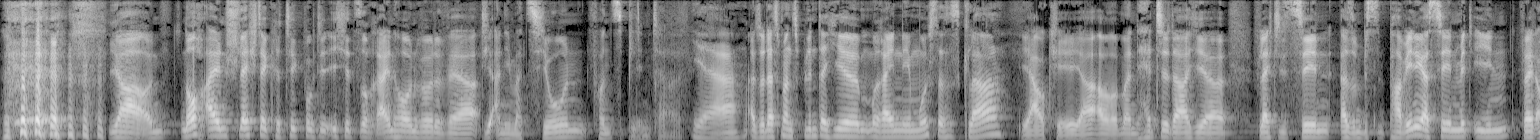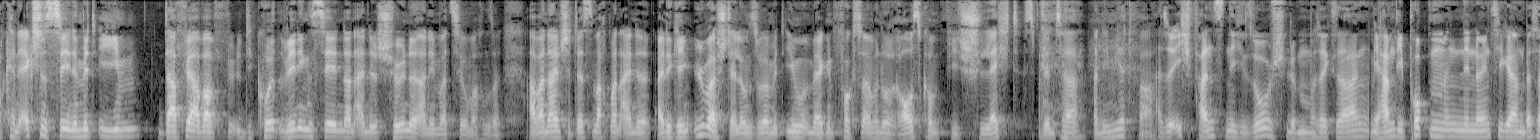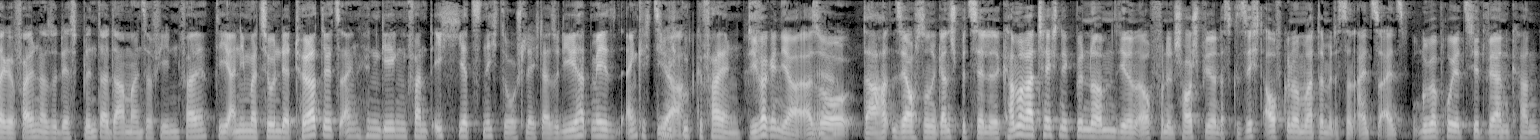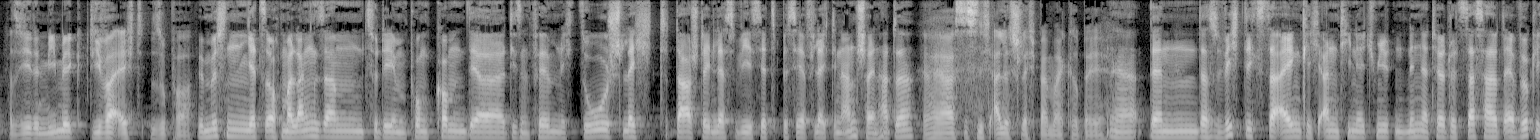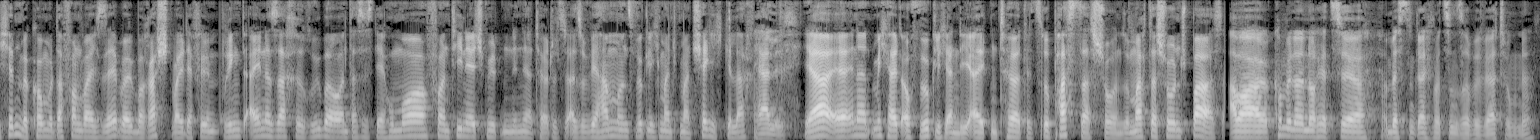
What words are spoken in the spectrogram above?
ja, und noch ein schlechter Kritikpunkt, den ich jetzt noch reinhauen würde, wäre die Animation von Splinter. Ja, also dass man Splinter hier reinnehmen muss, das ist klar. Ja, okay, ja, aber man hätte da hier vielleicht die Szenen, also ein bisschen, ein paar weniger Szenen mit ihnen, vielleicht auch keine Action-Szene mit ihm, dafür aber für die wenigen Szenen dann eine schöne Animation machen sollen. Aber nein, stattdessen macht man eine, eine Gegenüberstellung sogar mit ihm und Megan Fox, wo einfach nur rauskommt, wie schlecht Splinter animiert war. Also ich fand's nicht so schlimm, muss ich sagen. Wir haben die Puppen in den 90ern besser gefallen, also der Splinter damals auf jeden Fall. Die Animation der Turtles hingegen fand ich jetzt nicht so schlecht. Also die hat mir eigentlich ziemlich ja, gut gefallen. Die war genial. Also ja. da hatten sie auch so eine ganz spezielle Kameratechnik benommen, die dann auch von den Schauspielern das Gesicht aufgenommen hat, damit es dann eins zu eins rüber projiziert werden kann. Also jede Mimik, die war echt super. Wir müssen jetzt auch mal langsam zu dem Punkt kommen, der diesen Film nicht so schlecht dastehen lässt, wie es jetzt bisher vielleicht den Anschein hatte. Ja, ja, es ist nicht alles schlecht bei Michael Bay. Ja, denn das Wichtigste eigentlich an Teenage Mutant Ninja Turtles, das hat er wirklich hinbekommen und davon war ich selber überrascht, weil der Film bringt eine Sache rüber und das ist der Humor von Teenage Mutant Ninja Turtles. Also wir haben uns wirklich manchmal checkig gelacht. Herrlich. Ja, er erinnert mich halt auch wirklich an die alten Turtles. So passt das schon, so macht das schon Spaß. Aber kommen wir dann noch jetzt hier am besten gleich mal zu unserer Bewertung, ne?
